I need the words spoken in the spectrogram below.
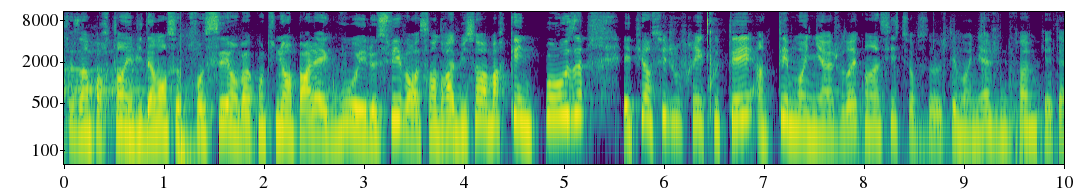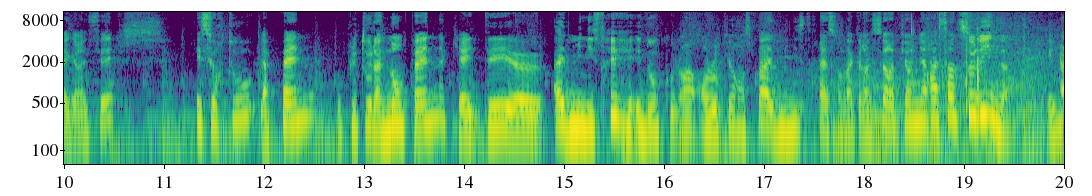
Très important, évidemment, ce procès. On va continuer à en parler avec vous et le suivre. Sandra Buisson va marquer une pause. Et puis ensuite, je vous ferai écouter un témoignage. Je voudrais qu'on insiste sur ce témoignage d'une femme qui a été agressée. Et surtout, la peine, ou plutôt la non-peine, qui a été euh, administrée, et donc en l'occurrence pas administrée à son agresseur. Et puis on ira à Sainte-Soline. Et là,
